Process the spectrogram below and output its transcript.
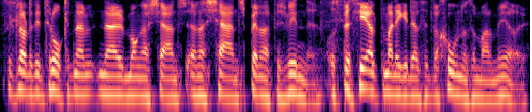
Så klart att det är tråkigt när, när många kärn, när kärnspelarna försvinner. Och speciellt när man ligger i den situationen som Malmö gör.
